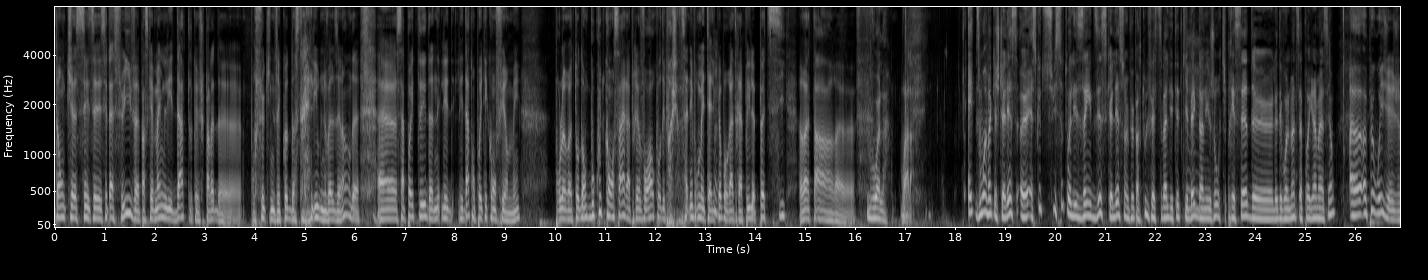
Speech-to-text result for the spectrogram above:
Donc c'est à suivre parce que même les dates que je parlais de pour ceux qui nous écoutent d'Australie ou de Nouvelle-Zélande, euh, ça a pas été donné, les, les dates ont pas été confirmées pour le retour. Donc, beaucoup de concerts à prévoir au cours des prochaines années pour Metallica pour rattraper le petit retard. Euh, voilà. Voilà. Hey, dis-moi avant que je te laisse, euh, est-ce que tu suis ça, toi, les indices que laisse un peu partout le Festival d'été de Québec dans les jours qui précèdent euh, le dévoilement de sa programmation? Euh, un peu, oui. Je,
